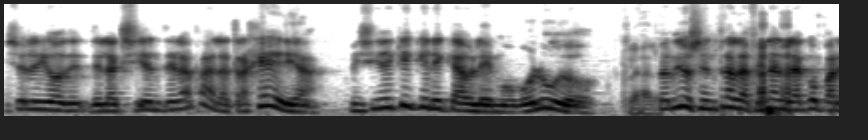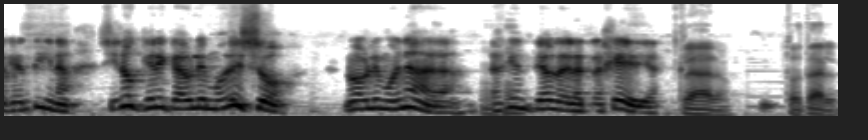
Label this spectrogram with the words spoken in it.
Y yo le digo, "De- del accidente del APA, la tragedia. Me dice, ¿de qué quiere que hablemos, boludo? claro. Perdió Central la final de la Copa Argentina. Si no querés que hablemos de eso, no hablemos de nada. La gente habla de la tragedia. Claro, total.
